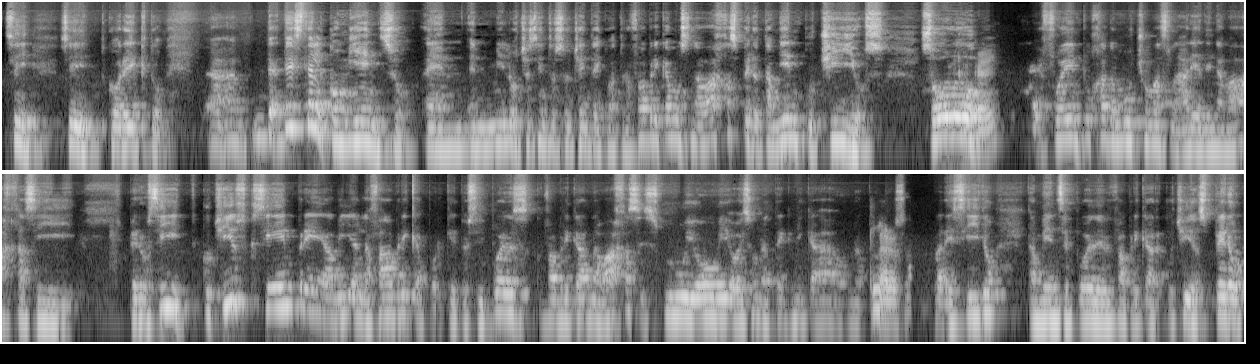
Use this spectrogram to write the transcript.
Sí, sí, correcto. Ah, desde el comienzo, en, en, 1884, fabricamos navajas, pero también cuchillos. Solo fue empujado mucho más la área de navajas y pero sí, cuchillos siempre había en la fábrica, porque pues, si puedes fabricar navajas es muy obvio, es una técnica, una claro. parecido, también se puede fabricar cuchillos. Pero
